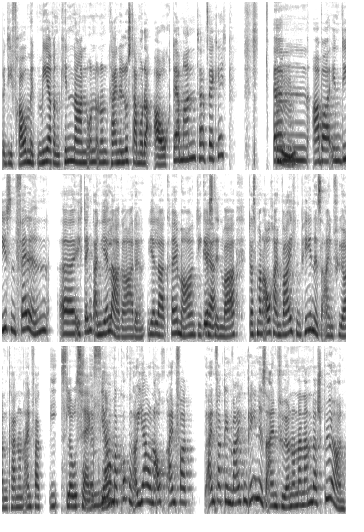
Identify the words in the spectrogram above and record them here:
die Frau mit mehreren Kindern und, und keine Lust haben oder auch der Mann tatsächlich Ähm, aber in diesen Fällen, äh, ich denke an Jella gerade, Jella Krämer, die Gästin Ja. war, dass man auch einen weichen Penis einführen kann und einfach Slow Sex. ähm, ja, ne? mal gucken. Ja, und auch einfach, einfach den weichen Penis einführen und einander spüren.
